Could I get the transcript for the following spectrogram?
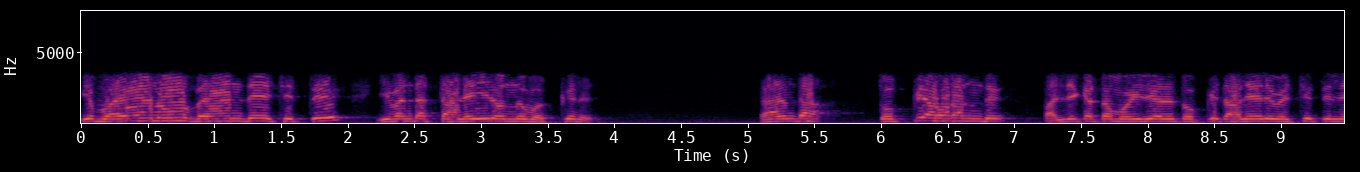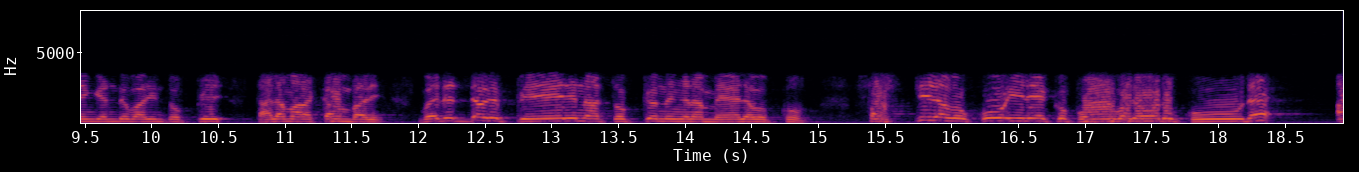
ഈ വേണോ വേണ്ടേച്ചിട്ട് ഇവന്റെ തലയിലൊന്ന് വെക്കണ്. വേണ്ട തൊപ്പി അവിടെ ഉണ്ട്. പള്ളിക്കത്ത അത് തൊപ്പി തലയിൽ വെച്ചിട്ടില്ലെങ്കിൽ എന്ത് പറയും? തൊപ്പി തല മറക്കാൻ പറയും. വെറുതെ ഒരു പേരിന് ആ തൊപ്പി ഒന്ന് ഇങ്ങനെ മേലെ വെക്കും. ഫസ്റ്റിലെ റുക്കോയിലേക്ക് പോവനോട് കൂടെ ആ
